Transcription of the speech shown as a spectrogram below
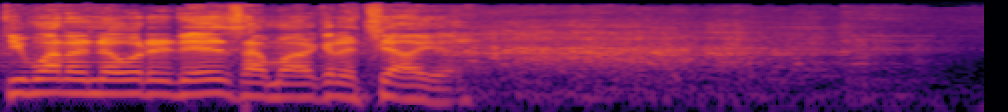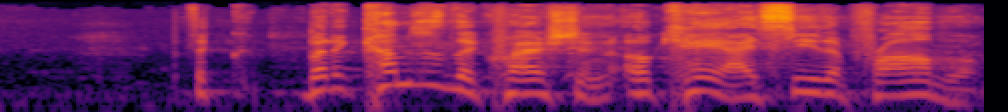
Do you want to know what it is? I'm not going to tell you. But, it comes to the question okay, I see the problem.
